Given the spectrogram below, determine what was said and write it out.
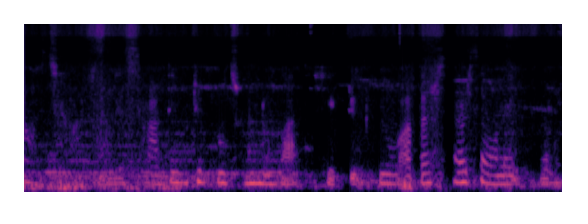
আচ্ছা, ছাদে উঠে প্রচণ্ড বাতাস একটু, বাতাস ছাড়ছে অনেক জোরে।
